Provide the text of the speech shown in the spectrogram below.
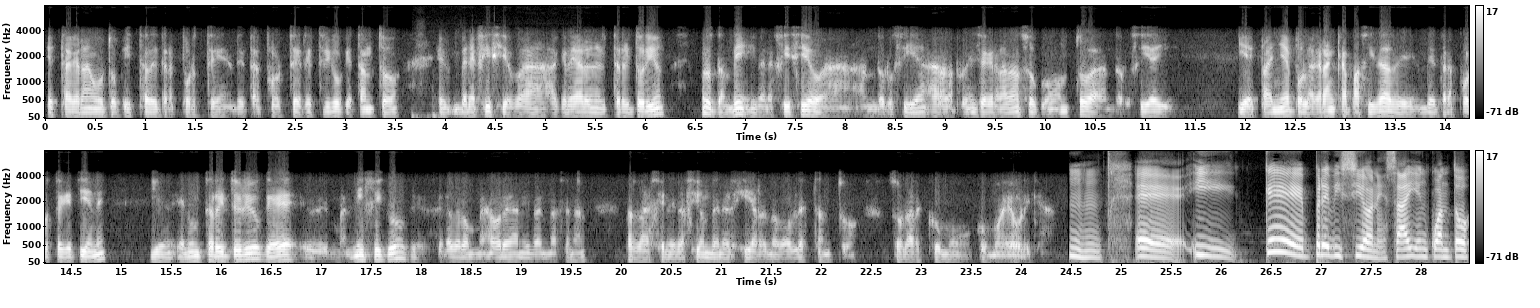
esta gran autopista de transporte, de transporte eléctrico que tanto beneficio va a crear en el territorio, bueno también y beneficio a Andalucía, a la provincia de Granada en su conjunto, a Andalucía y, a España por la gran capacidad de, transporte que tiene y en, un territorio que es eh, magnífico, que será de los mejores a nivel nacional para la generación de energías renovables tanto solar como, como eólica. Eh, ¿Y qué previsiones hay en cuanto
